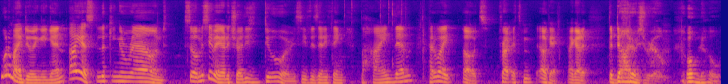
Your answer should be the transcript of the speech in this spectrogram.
What am I doing again? Oh yes, looking around. So I'm assuming I gotta try these doors, see if there's anything behind them. How do I, oh, it's, it's, okay, I got it. The daughter's room. Oh no,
